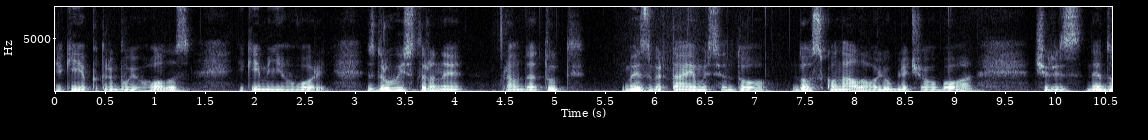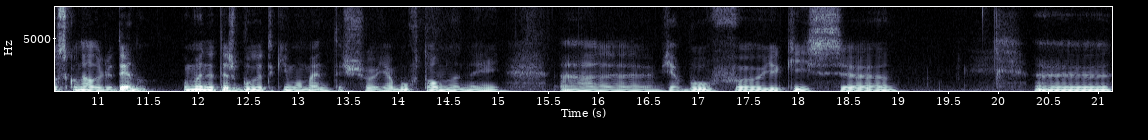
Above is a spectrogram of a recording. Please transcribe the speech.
який я потребую голос, який мені говорить. З другої сторони, правда, тут ми звертаємося до досконалого люблячого Бога через недосконалу людину. У мене теж були такі моменти, що я був втомлений, е, я був е, якийсь. Е,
